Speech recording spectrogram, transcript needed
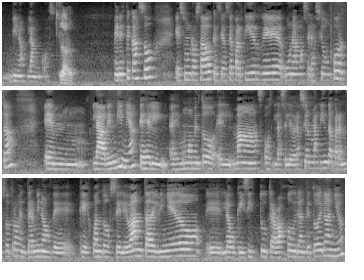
vinos blancos. Claro. En este caso es un rosado que se hace a partir de una maceración corta. Em, la vendimia, que es, el, un momento el más, o la celebración más linda para nosotros en términos de que es cuando se levanta del viñedo eh, lo que hiciste tu trabajo durante todo el año.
